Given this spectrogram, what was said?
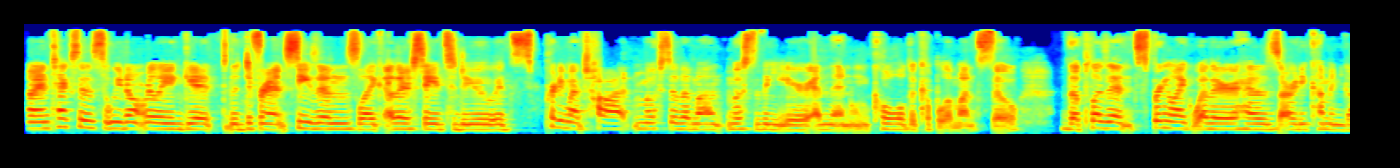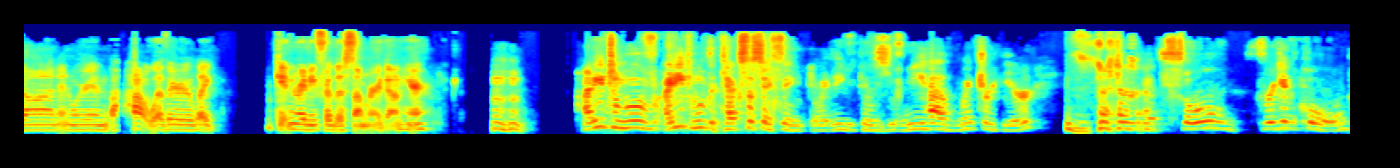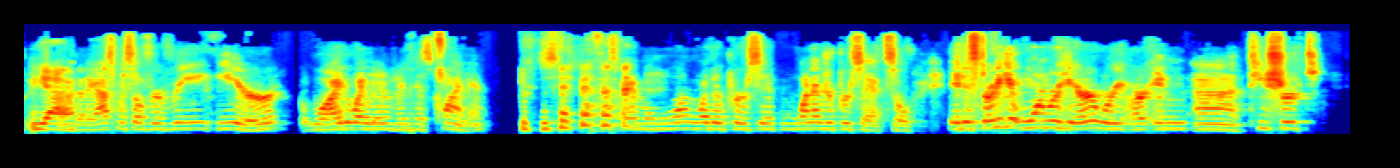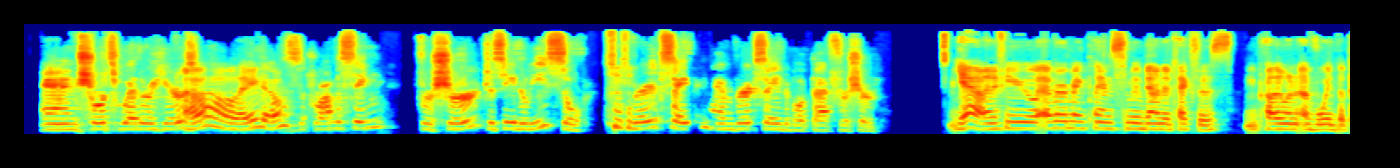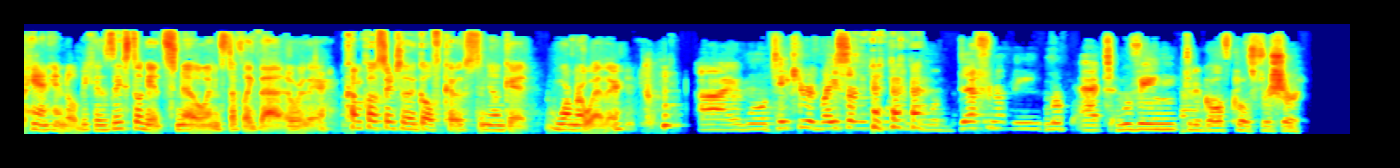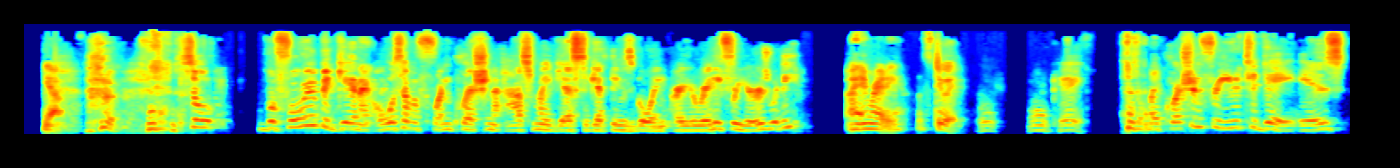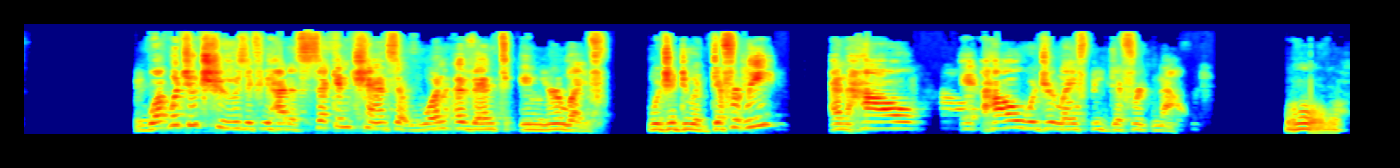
Uh, in Texas, we don't really get the different seasons like other states do. It's pretty much hot most of the month, most of the year, and then cold a couple of months. So the pleasant spring-like weather has already come and gone, and we're in the hot weather, like getting ready for the summer down here. Mm-hmm. I need to move. I need to move to Texas. I think Whitney because we have winter here. Gets so friggin' cold. Yeah. That I ask myself every year why do I live in this climate? because I am a warm weather person, 100%. So it is starting to get warmer here. We are in uh, t-shirt and shorts weather here. So oh, there you go. Promising for sure, to say the least. So very exciting. I'm very excited about that for sure. Yeah, and if you ever make plans to move down to Texas, you probably want to avoid the panhandle because they still get snow and stuff like that over there. Come closer to the Gulf Coast and you'll get warmer weather. I will take your advice on that one and I will definitely look at moving to the Gulf Coast for sure. Yeah. so before we begin, I always have a fun question to ask my guests to get things going. Are you ready for yours, Whitney? I am ready. Let's do it. Oh, okay. So my question for you today is what would you choose if you had a second chance at one event in your life? Would you do it differently? And how how would your life be different now? Ooh.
